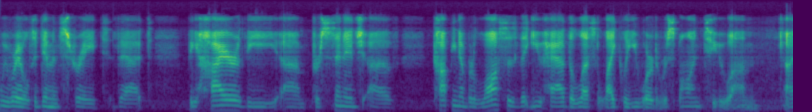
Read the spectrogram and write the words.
we were able to demonstrate that the higher the um, percentage of copy number losses that you had, the less likely you were to respond to um, uh,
